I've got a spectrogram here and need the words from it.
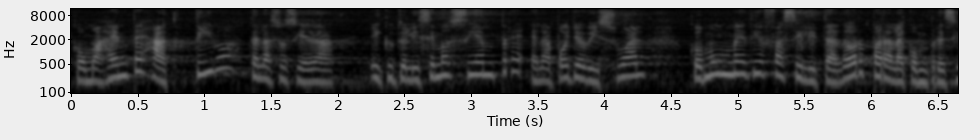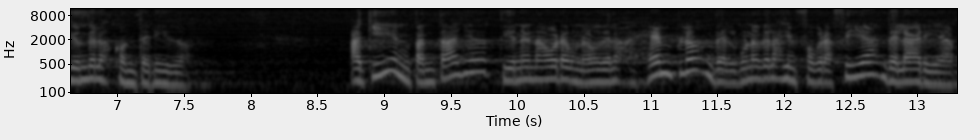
como agentes activos de la sociedad y que utilicemos siempre el apoyo visual como un medio facilitador para la comprensión de los contenidos. Aquí en pantalla tienen ahora uno de los ejemplos de algunas de las infografías del área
